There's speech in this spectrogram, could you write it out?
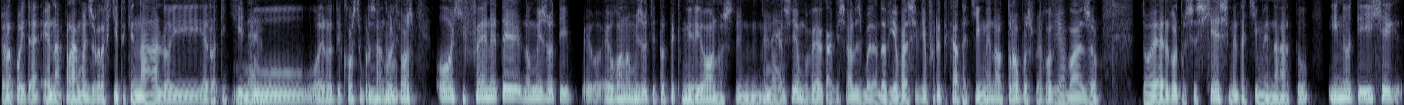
Θέλω να πω ήταν ένα πράγμα η ζωγραφική του και ένα άλλο η ερωτική Ναι. του, ο ερωτικός του προσανατολισμός. Όχι φαίνεται, νομίζω ότι, εγώ νομίζω ότι το τεκμηριώνω στην Ναι. εργασία μου. Βέβαια κάποιος άλλος μπορεί να τα διαβάσει διαφορετικά τα κείμενα. Ο τρόπος που εγώ διαβάζω το έργο του σε σχέση με τα κείμενά του είναι ότι είχε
